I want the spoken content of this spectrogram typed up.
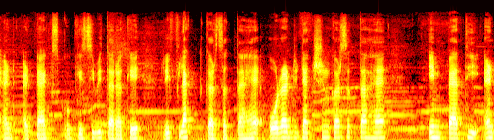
एंड अटैक्स को किसी भी तरह के रिफ्लेक्ट कर सकता है और डिटेक्शन कर सकता है इम्पैथी एंड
